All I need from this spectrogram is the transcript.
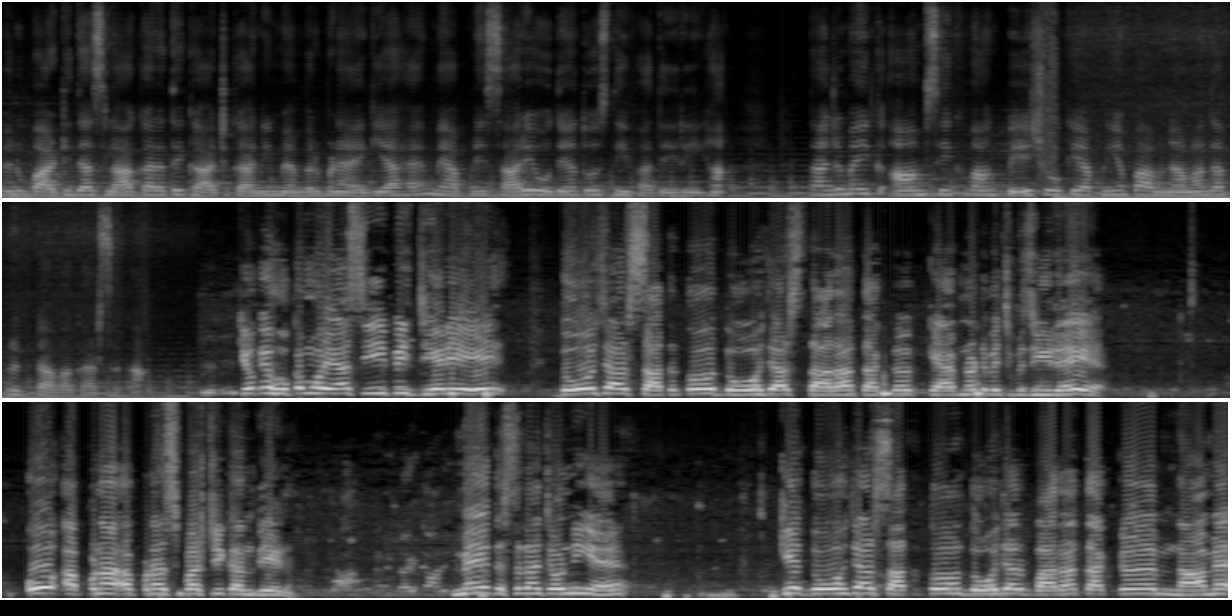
ਮੈਨੂੰ ਪਾਰਟੀ ਦਾ ਸਲਾਹਕਾਰ ਅਤੇ ਕਾਰਜਕਾਰਨੀ ਮੈਂਬਰ ਬਣਾਇਆ ਗਿਆ ਹੈ। ਮੈਂ ਆਪਣੇ ਸਾਰੇ ਅਹੁਦਿਆਂ ਤੋਂ ਅਸਤੀਫਾ ਦੇ ਰਹੀ ਹਾਂ। ਤਾਂ ਜੋ ਮੈਂ ਇੱਕ ਆਮ ਸਿੱਖ ਵਾਂਗ ਪੇਸ਼ ਹੋ ਕੇ ਆਪਣੀਆਂ ਭਾਵਨਾਵਾਂ ਦਾ ਪ੍ਰਗਟਾਵਾ ਕਰ ਸਕਾਂ। ਕਿਉਂਕਿ ਹੁਕਮ ਹੋਇਆ ਸੀ ਵੀ ਜਿਹੜੇ 2007 ਤੋਂ 2017 ਤੱਕ ਕੈਬਨਿਟ ਵਿੱਚ ਵਜ਼ੀਰ ਰਹੇ ਹੈ ਉਹ ਆਪਣਾ ਆਪਣਾ ਸਪਸ਼ਟੀਕਰਨ ਦੇਣ। ਮੈਂ ਇਹ ਦੱਸਣਾ ਚਾਹੁੰਦੀ ਹਾਂ ਕਿ 2007 ਤੋਂ 2012 ਤੱਕ ਨਾ ਮੈਂ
